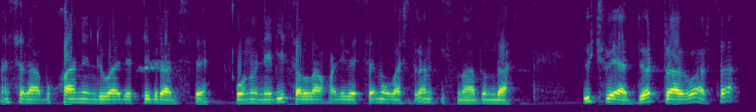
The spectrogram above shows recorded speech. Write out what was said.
Mesela Bukhari'nin rivayet ettiği bir hadiste onu Nebi sallallahu aleyhi ve selleme ulaştıran isnadında 3 veya 4 ravi varsa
